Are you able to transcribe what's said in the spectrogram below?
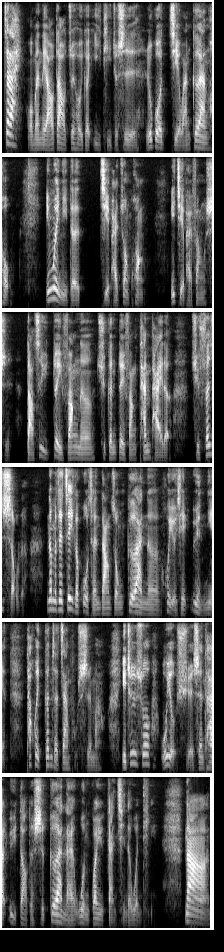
再来，我们聊到最后一个议题，就是如果解完个案后，因为你的解牌状况，你解牌方式，导致于对方呢去跟对方摊牌了，去分手了。那么在这个过程当中，个案呢会有一些怨念，他会跟着占卜师吗？也就是说，我有学生他遇到的是个案来问关于感情的问题，那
